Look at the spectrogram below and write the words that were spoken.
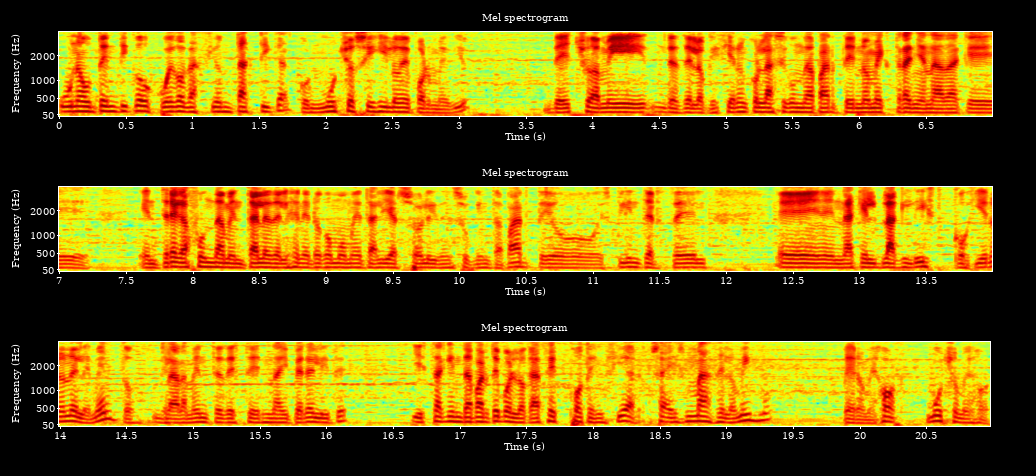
un auténtico juego de acción táctica con mucho sigilo de por medio. De hecho, a mí, desde lo que hicieron con la segunda parte, no me extraña nada que entregas fundamentales del género como Metal Gear Solid en su quinta parte o Splinter Cell en aquel Blacklist cogieron elementos claramente de este Sniper Elite y esta quinta parte pues lo que hace es potenciar, o sea, es más de lo mismo, pero mejor, mucho mejor.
